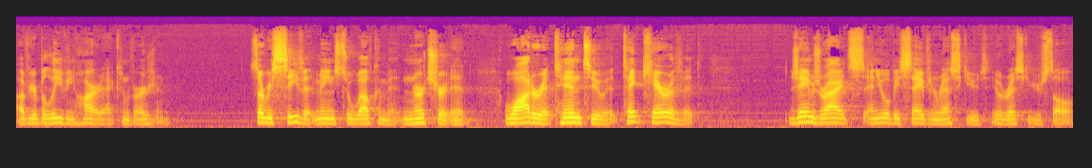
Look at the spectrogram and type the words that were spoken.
of your believing heart at conversion. So, receive it means to welcome it, nurture it, water it, tend to it, take care of it. James writes, and you will be saved and rescued. It will rescue your soul.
